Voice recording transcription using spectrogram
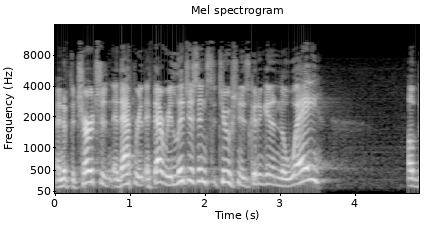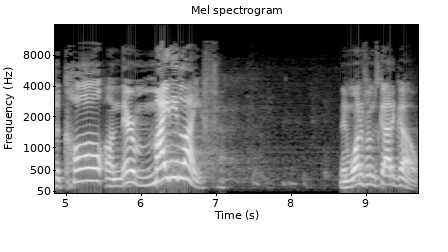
And if the church, if that, if that religious institution is going to get in the way of the call on their mighty life, then one of them's got to go.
